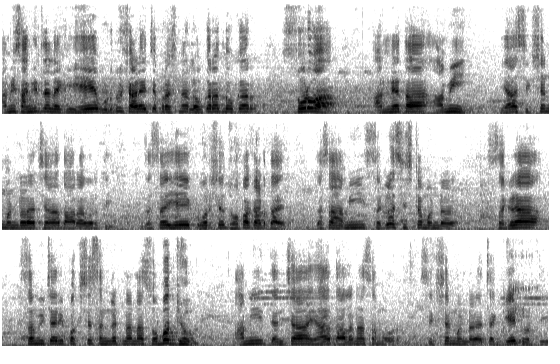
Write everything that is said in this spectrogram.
आम्ही सांगितलेलं आहे की हे उर्दू शाळेचे प्रश्न लवकरात लवकर सोडवा. अन्यथा आम्ही या शिक्षण मंडळाच्या दारावरती जसं हे एक वर्ष झोपा काढतायत तसं आम्ही सगळं शिष्टमंडळ सगळ्या समविचारी पक्ष संघटनांना सोबत घेऊन आम्ही त्यांच्या ह्या दालनासमोर शिक्षण मंडळाच्या गेटवरती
